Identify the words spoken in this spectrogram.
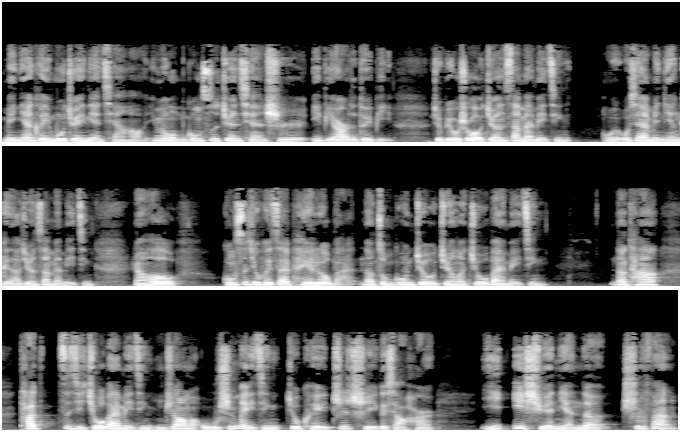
每年可以募捐一点钱哈，因为我们公司捐钱是一比二的对比，就比如说我捐三百美金，我我现在每年给他捐三百美金，然后公司就会再配六百，那总共就捐了九百美金，那他他自己九百美金，你知道吗？五十美金就可以支持一个小孩一一学年的吃饭。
